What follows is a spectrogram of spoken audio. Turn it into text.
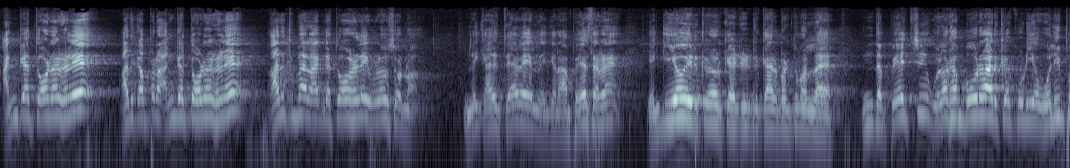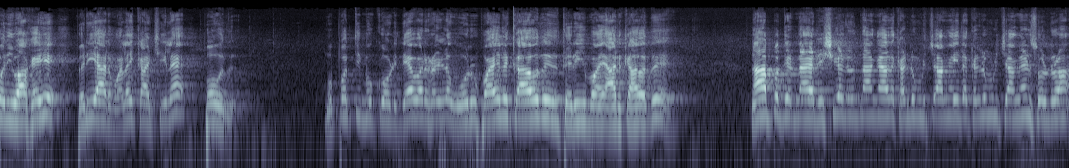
அங்கே தோழர்களே அதுக்கப்புறம் அங்கே தோழர்களே அதுக்கு மேலே அங்கே தோழர்களே இவ்வளவு சொன்னோம். இன்றைக்கி அது தேவையில்லைங்க நான் பேசுகிறேன் எங்கேயோ இருக்கிறவர் கேட்டுக்கிட்டு இருக்கார் மட்டுமல்ல. இந்த பேச்சு உலகம் பூரா இருக்கக்கூடிய ஒளிப்பதிவாக பெரியார் வலைக்காட்சியில் போகுது. முப்பத்தி முக்கோடி தேவர்களில் ஒரு பயலுக்காவது இது தெரியுமா? யாருக்காவது? நாற்பத்தி எட்டாயிரம் ரிஷிகள் இருந்தாங்க அதை கண்டுபிடிச்சாங்க இதை கண்டுபிடிச்சாங்கன்னு சொல்கிறோம்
